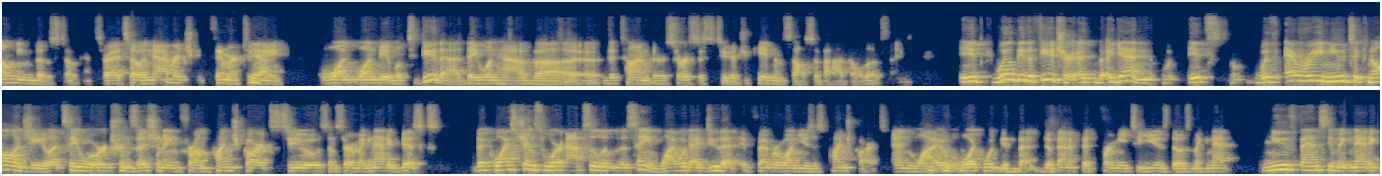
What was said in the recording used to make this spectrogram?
owning those tokens, right? So an average consumer today won't, won't be able to do that. They wouldn't have uh, the time, the resources to educate themselves about all those things. It will be the future. Again, it's with every new technology. Let's say we're transitioning from punch cards to some sort of magnetic discs. The questions were absolutely the same. Why would I do that if everyone uses punch cards? And why? what would be the benefit for me to use those magnetic, new fancy magnetic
